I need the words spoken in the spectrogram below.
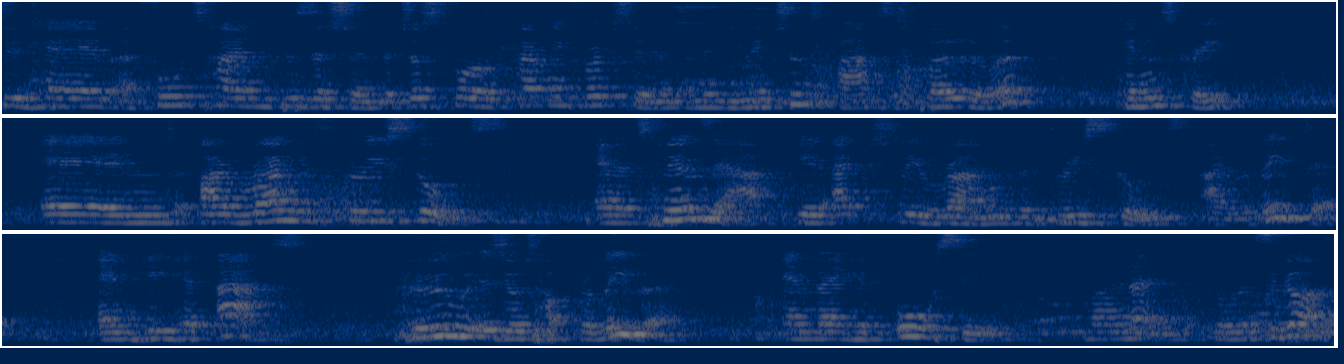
to have a full-time position, but just for currently for a term in the new entrance class at Porirua, Cannons Creek. And I rang three schools. And it turns out he had actually rung the three schools I relieved at. And he had asked, Who is your top reliever? And they had all said, My name, glory to God.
